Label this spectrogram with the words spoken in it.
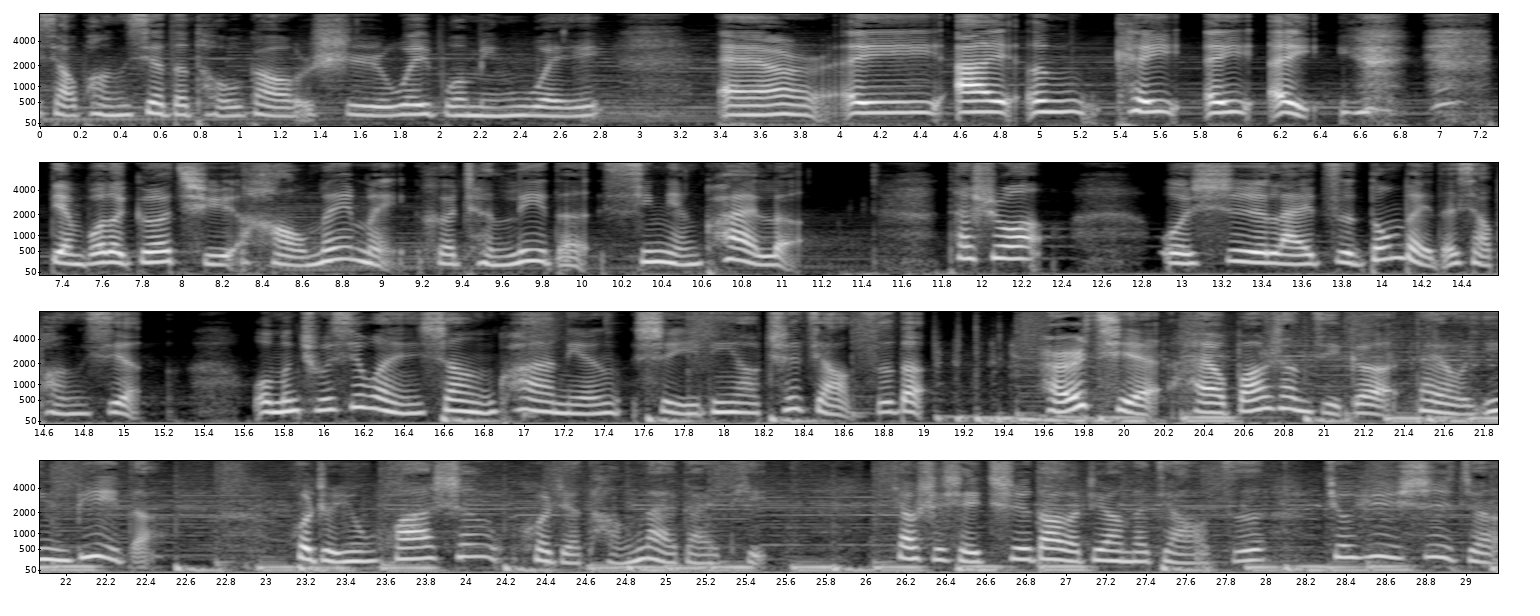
小螃蟹的投稿是微博名为 L A I N K A A，点播的歌曲《好妹妹》和陈粒的《新年快乐》。他说：“我是来自东北的小螃蟹，我们除夕晚上跨年是一定要吃饺子的，而且还要包上几个带有硬币的，或者用花生或者糖来代替。”要是谁吃到了这样的饺子，就预示着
